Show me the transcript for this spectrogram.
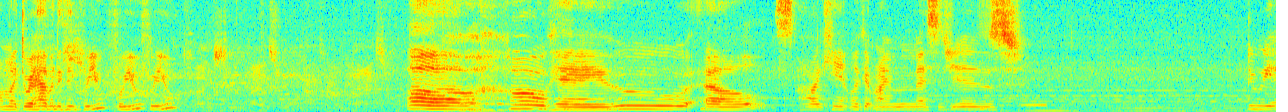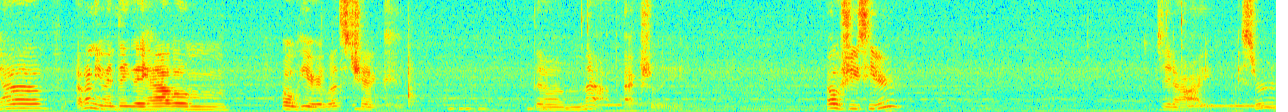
I'm like, do I have anything for you? For you? For you? Uh, okay. Who else? Oh, I can't look at my messages. Do we have... I don't even think they have them... Oh, here. Let's check the map, actually. Oh, she's here? Did I miss her?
